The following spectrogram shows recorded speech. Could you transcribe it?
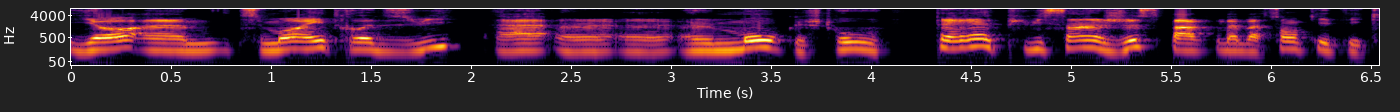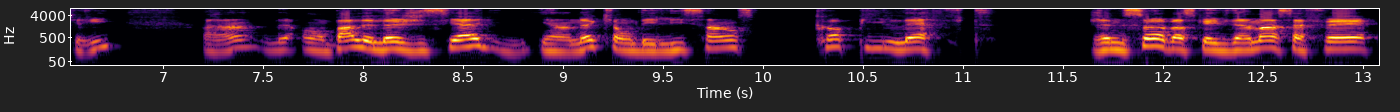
Il y a, euh, tu m'as introduit à un mot que je trouve très puissant juste par la façon qui est écrit. Hein? On parle de logiciel, il y en a qui ont des licences copyleft. J'aime ça parce qu'évidemment, ça fait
